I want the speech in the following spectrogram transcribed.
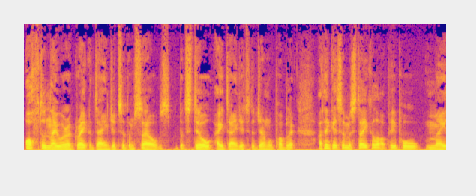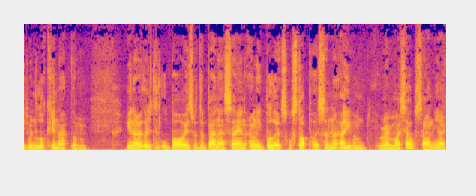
Often they were a greater danger to themselves, but still a danger to the general public. I think it's a mistake a lot of people made when looking at them. You know, those little boys with the banner saying only bullets will stop us. And I even remember myself saying, you know,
